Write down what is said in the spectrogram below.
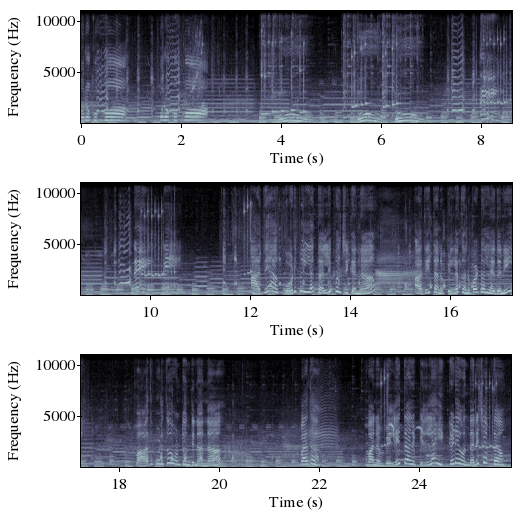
పొరకొక్కో పొరకొక్కో అదే ఆ కోడి పిల్ల తల్లి కన్నా. అది తన పిల్ల కనపడటం లేదని బాధపడుతూ ఉంటుంది నాన్న. పద మనం వెళ్ళి దాని పిల్ల ఇక్కడే ఉందని చెప్దాం.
